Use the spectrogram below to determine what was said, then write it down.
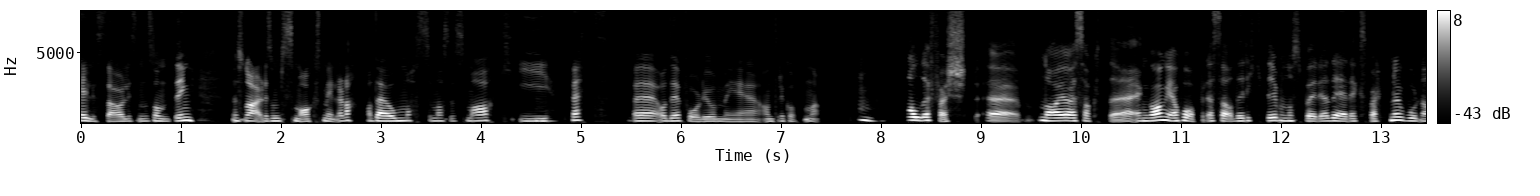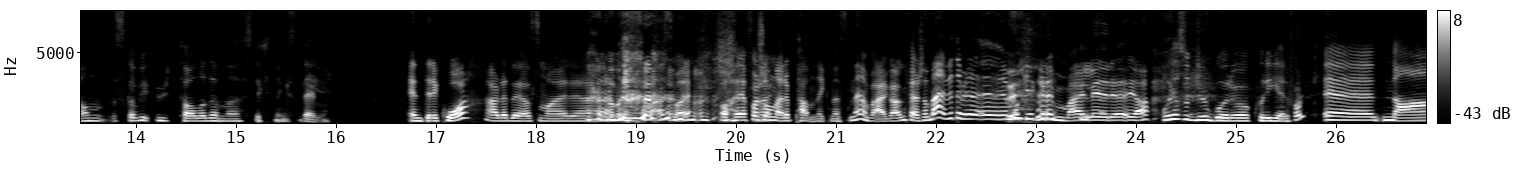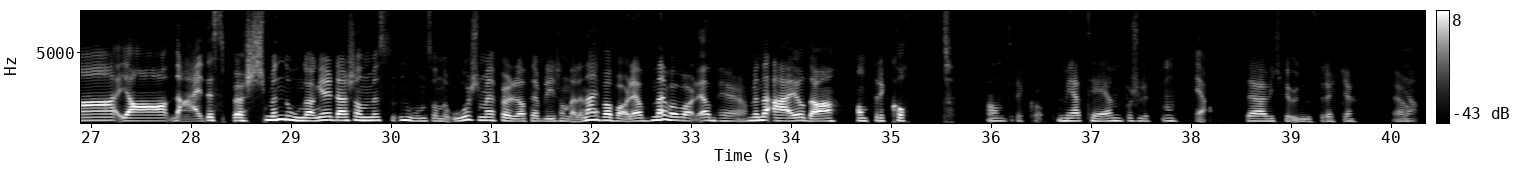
helsa og liksom sånne ting. Mens nå er det liksom smak smeller, da. Og det er jo masse, masse smak i fett. Eh, og det får du jo med entrecôten, da. Mm. Aller først, eh, nå har jeg sagt det en gang, jeg håper jeg sa det riktig, men nå spør jeg dere ekspertene, hvordan skal vi uttale denne stykningsdelen? Entrecôte, er det det som er eh, Det er. Åh, jeg får sånn der panikk nesten jeg, hver gang. For jeg er sånn Nei, vet du, jeg må ikke glemme meg, eller eh, Ja. Oh, ja, så du går og korrigerer folk? Eh, nei, ja, nei, det spørs. Men noen ganger det er sånn med noen sånne ord som jeg føler at jeg blir sånn der Nei, hva var det igjen? Nei, hva var det igjen? Yeah. Men det er jo da entrecôte. Entrecôte. Med T-en på slutten. Ja. Det er viktig å understreke. Ja. Ja.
